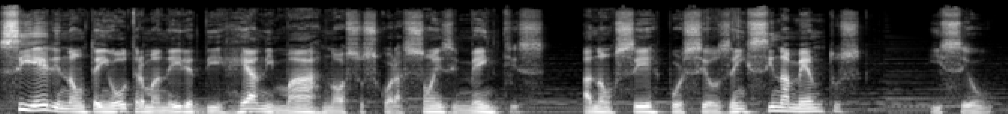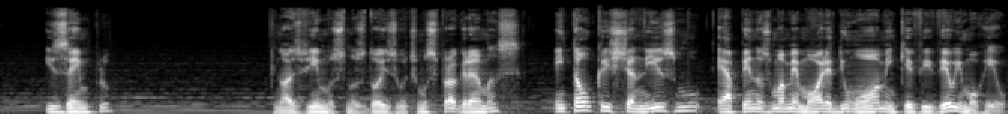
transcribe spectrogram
Se ele não tem outra maneira de reanimar nossos corações e mentes a não ser por seus ensinamentos e seu exemplo, que nós vimos nos dois últimos programas, então o cristianismo é apenas uma memória de um homem que viveu e morreu,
